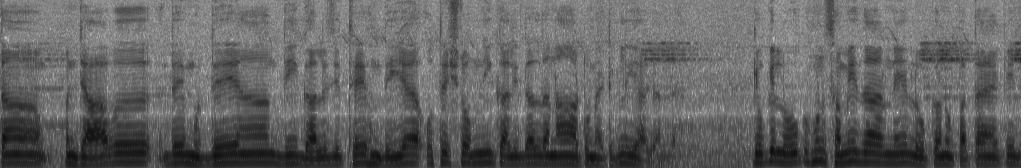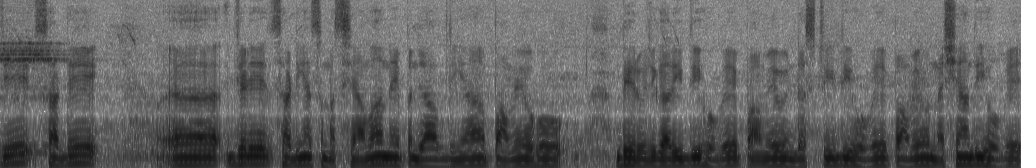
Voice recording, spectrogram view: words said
ਤਾਂ ਪੰਜਾਬ ਦੇ ਮੁੱਦਿਆਂ ਦੀ ਗੱਲ ਜਿੱਥੇ ਹੁੰਦੀ ਹੈ, ਉੱਥੇ ਸ਼੍ਰੋਮਣੀ ਅਕਾਲੀ ਦਲ ਦਾ ਨਾਂ ਆਟੋਮੈਟਿਕਲੀ ਆ ਜਾਂਦਾ ਕਿਉਂਕਿ ਲੋਕ ਹੁਣ ਸਮਝਦਾਰ ਨੇ, ਲੋਕਾਂ ਨੂੰ ਪਤਾ ਹੈ ਕਿ ਜੇ ਸਾਡੇ ਜਿਹੜੇ ਸਾਡੀਆਂ ਸਮੱਸਿਆਵਾਂ ਨੇ ਪੰਜਾਬ ਦੀਆਂ, ਭਾਵੇਂ ਉਹ ਬੇਰੁਜ਼ਗਾਰੀ ਦੀ ਹੋਵੇ, ਭਾਵੇਂ ਉਹ ਇੰਡਸਟਰੀ ਦੀ ਹੋਵੇ, ਭਾਵੇਂ ਉਹ ਨਸ਼ਿਆਂ ਦੀ ਹੋਵੇ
